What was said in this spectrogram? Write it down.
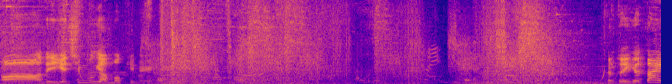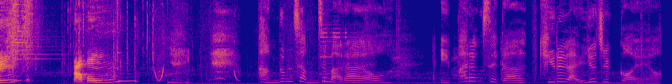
아 근데 이게 침묵이 안 먹히네 그래도 이겼다잉? 따봉 방금 잠지 말아요. 이 파랑새가 길을 알려줄 거예요.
